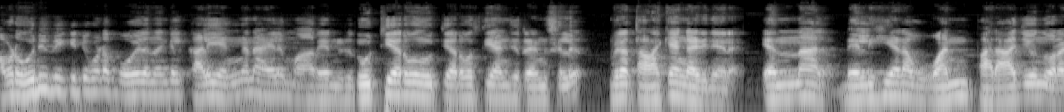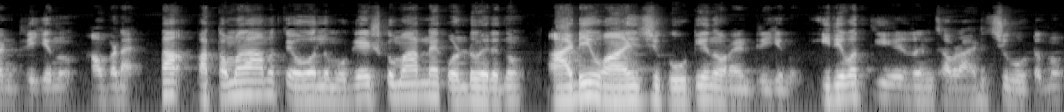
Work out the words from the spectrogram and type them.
അവിടെ ഒരു വിക്കറ്റ് കൂടെ പോയിരുന്നെങ്കിൽ കളി എങ്ങനെ ആയാലും മാറിയാൽ ഒരു നൂറ്റി അറുപത് നൂറ്റി അറുപത്തി അഞ്ച് റൺസിൽ ഇവരെ തളയ്ക്കാൻ കഴിഞ്ഞേനെ. എന്നാൽ ഡൽഹിയുടെ വൻ പരാജയം എന്ന് പറഞ്ഞിട്ടിരിക്കുന്നു. അവിടെ പത്തൊമ്പതാമത്തെ ഓവറിൽ മുകേഷ് കുമാറിനെ കൊണ്ടുവരുന്നു. അടി വാങ്ങിച്ചു കൂട്ടിയെന്ന് പറഞ്ഞിട്ടിരിക്കുന്നു. ഇരുപത്തിയേഴ് റൺസ് അവിടെ അടിച്ചു കൂട്ടുന്നു.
